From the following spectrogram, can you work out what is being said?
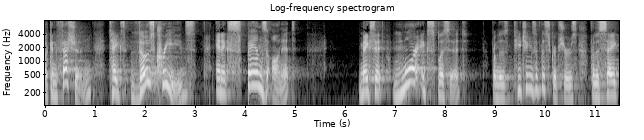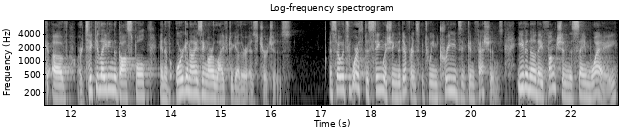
A confession takes those creeds and expands on it, makes it more explicit from the teachings of the scriptures for the sake of articulating the gospel and of organizing our life together as churches. And so it's worth distinguishing the difference between creeds and confessions. Even though they function in the same way,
